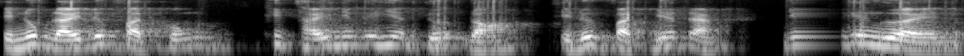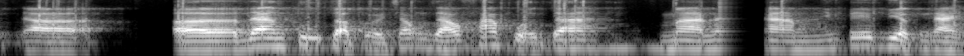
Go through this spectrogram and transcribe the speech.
Thì lúc đấy Đức Phật cũng khi thấy những cái hiện tượng đó thì Đức Phật biết rằng những cái người uh, uh, đang tu tập ở trong giáo pháp của ta mà làm những cái việc này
